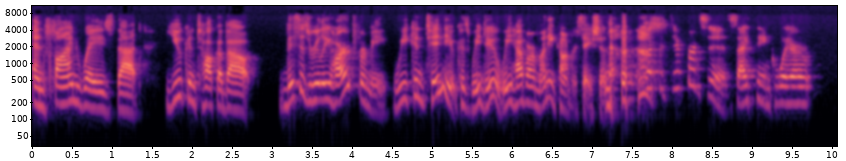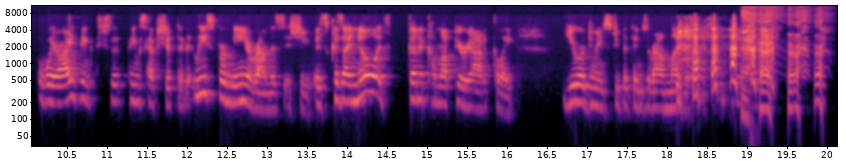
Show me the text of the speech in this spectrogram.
and find ways that you can talk about this is really hard for me. We continue because we do. We have our money conversation. but the difference is, I think, where where I think things have shifted, at least for me around this issue, is because I know it's going to come up periodically. You are doing stupid things around money.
